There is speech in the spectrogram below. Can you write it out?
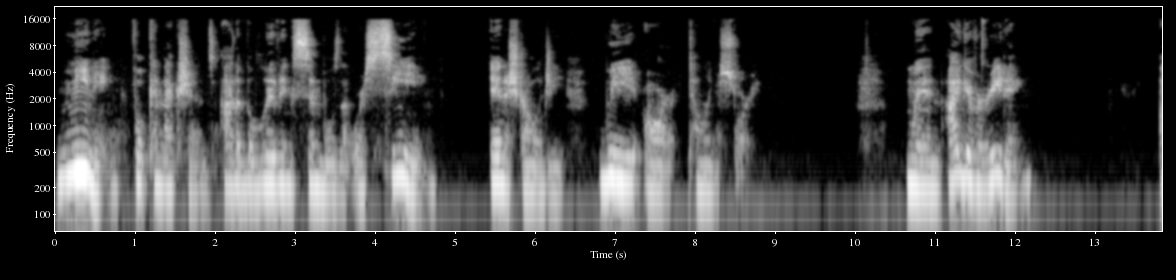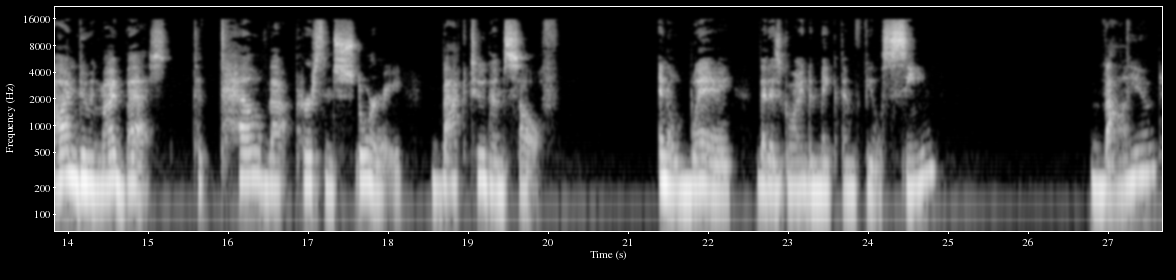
meaningful connections out of the living symbols that we're seeing in astrology, we are telling a story. When I give a reading, I'm doing my best to tell that person's story back to themselves in a way that is going to make them feel seen, valued,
